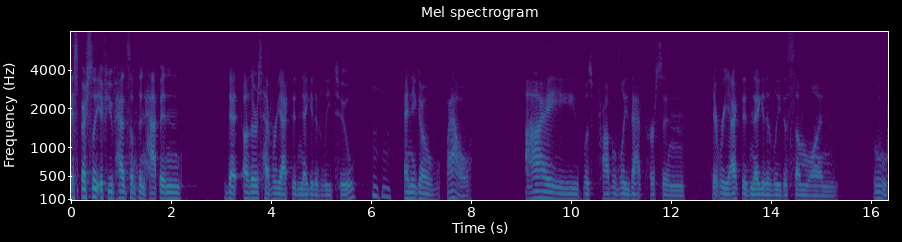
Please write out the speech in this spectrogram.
especially if you've had something happen that others have reacted negatively to, mm-hmm. and you go, "Wow, I was probably that person that reacted negatively to someone. Oof,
